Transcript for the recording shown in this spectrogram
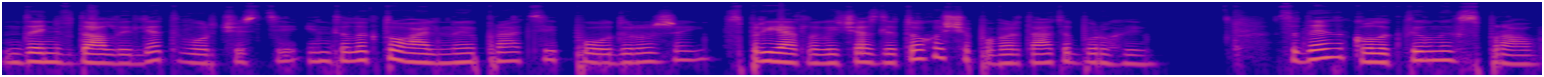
День вдалий для творчості, інтелектуальної праці, подорожей, сприятливий час для того, щоб повертати борги. Це день колективних справ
